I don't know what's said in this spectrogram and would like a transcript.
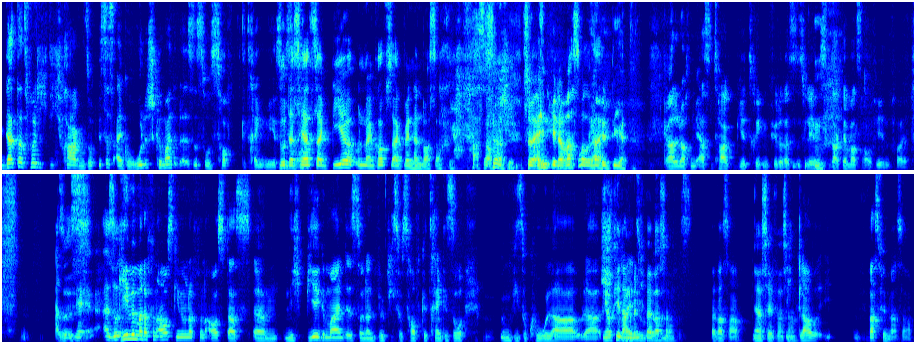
Das, das wollte ich dich fragen. So, ist das alkoholisch gemeint oder ist es so Softgetränkmäßig? So, das Herz sagt Bier und mein Kopf sagt, wenn dann Wasser. Ja, fast So, so entweder Wasser oder halt Bier. gerade nach dem ersten Tag Bier trinken für den Rest des Lebens, sagt er was auf jeden Fall. Also es, Also, gehen wir mal davon aus, gehen wir mal davon aus, dass ähm, nicht Bier gemeint ist, sondern wirklich so Softgetränke, so irgendwie so Cola oder Ja, okay, dann bin ich bei Wasser. Bei Wasser. ja, safe Wasser. Ich glaube, was für ein Wasser?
